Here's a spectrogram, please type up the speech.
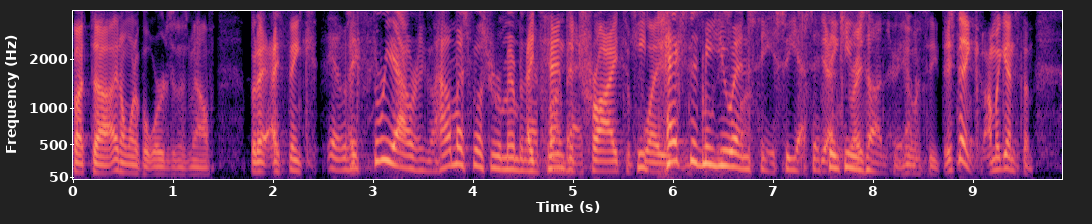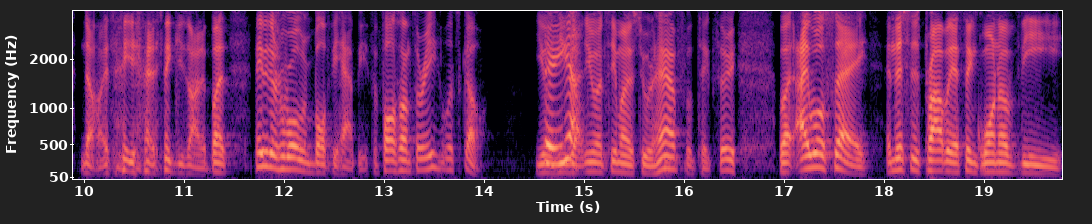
But uh, I don't want to put words in his mouth. But I, I think Yeah, it was like three hours ago. How am I supposed to remember that? I tend to back? try to He play. He texted me UNC, so yes, I Yes, think he right? was on there. yeah. UNC. They stink. I'm against them. No, I think I think he's on it. But maybe there's a world where we'll both be happy. If it falls on three, let's go. There you he's go. UNC minus two and a half. We'll take three. But I will say, and this is probably I think one of the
